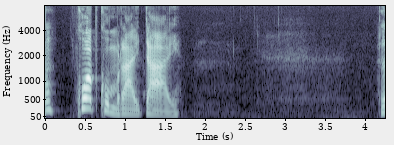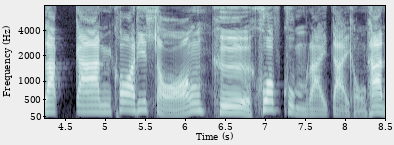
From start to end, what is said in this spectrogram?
2 ควบคุมรายจ่าย หลักการข้อที่ 2 คือควบคุมรายจ่ายของท่าน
